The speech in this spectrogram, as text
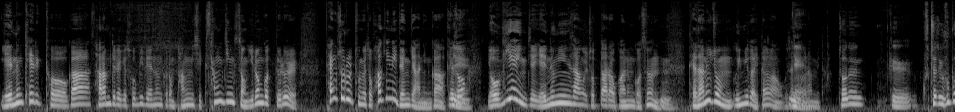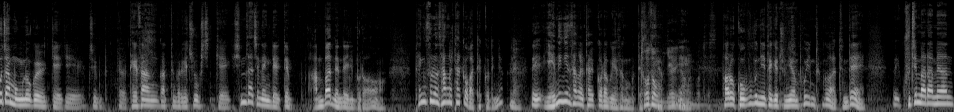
예능 캐릭터가 사람들에게 소비되는 그런 방식, 상징성 이런 것들을 펭수를 통해서 확인이 된 게 아닌가. 그래서 예. 여기에 이제 예능 인상을 줬다라고 하는 것은 음. 대단히 좀 의미가 있다라고 생각을 네. 합니다. 저는 그 구체적인 후보자 목록을 이렇게, 이렇게 지금 그 대상 같은 거 이렇게 쭉 시- 이렇게 심사 진행될 때 안 봤는데 일부러 펭수는 상을 탈 것 같았거든요. 네. 근데 예능인 상을 탈 거라고 예상은 못했어요. 저도 예상을 못했습니다. 바로 그 부분이 되게 중요한 포인트인 것 같은데 굳이 말하면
